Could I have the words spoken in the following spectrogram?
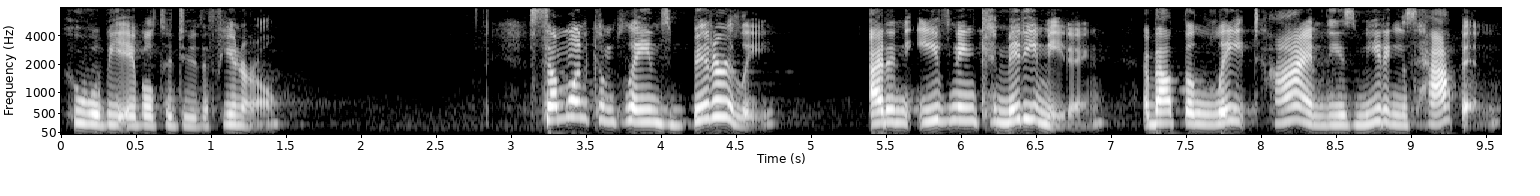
who will be able to do the funeral. Someone complains bitterly at an evening committee meeting about the late time these meetings happen.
